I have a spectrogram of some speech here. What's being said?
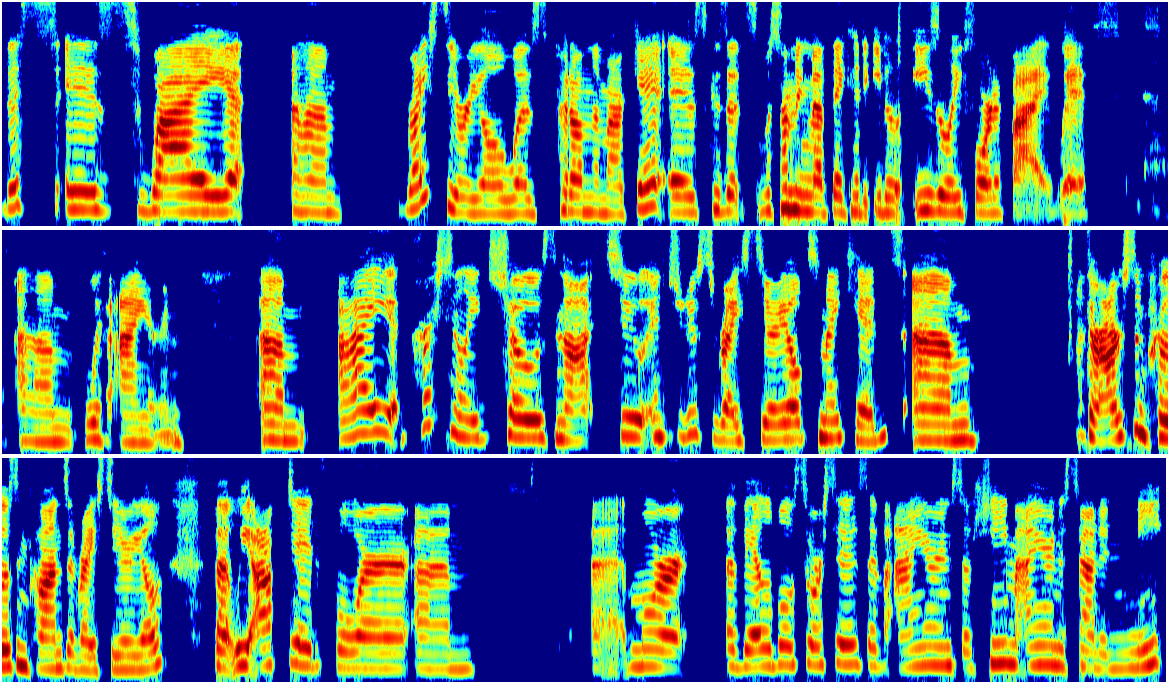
this is why um, rice cereal was put on the market, is because it was something that they could easily fortify with um, with iron. Um, I personally chose not to introduce rice cereal to my kids. Um, there are some pros and cons of rice cereal, but we opted for um, uh, more available sources of iron. So heme iron is found in meat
